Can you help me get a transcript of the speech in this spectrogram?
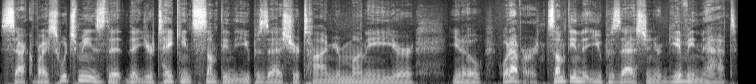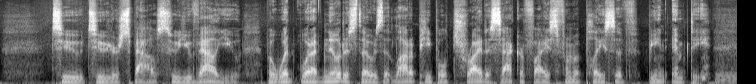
sacrifice which means that that you're taking something that you possess your time your money your you know whatever something that you possess and you're giving that to to your spouse who you value but what what I've noticed though is that a lot of people try to sacrifice from a place of being empty mm.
